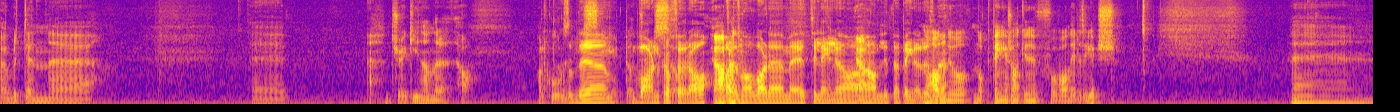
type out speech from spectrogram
er jo blitt en eh, eh, Druggy, han derre Ja. Altså det var den fra før av òg. Ja, Bare at- nå var det mer tilgjengelig og Ja. han hadde litt mer penger Nå hadde han jo nok penger, så han kunne få hva han ville, sikkert. Eh,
